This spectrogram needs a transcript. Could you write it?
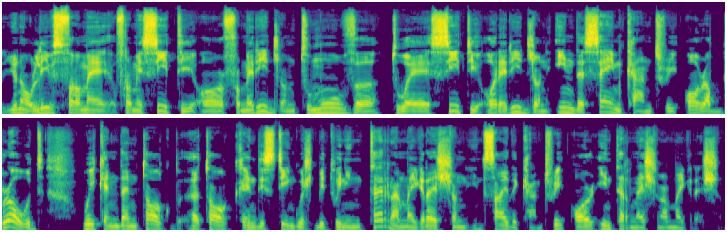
you know lives from a from a city or from a region to move uh, to a city or a region in the same country or abroad, we can then talk uh, talk and distinguish between internal migration inside the country or international migration.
